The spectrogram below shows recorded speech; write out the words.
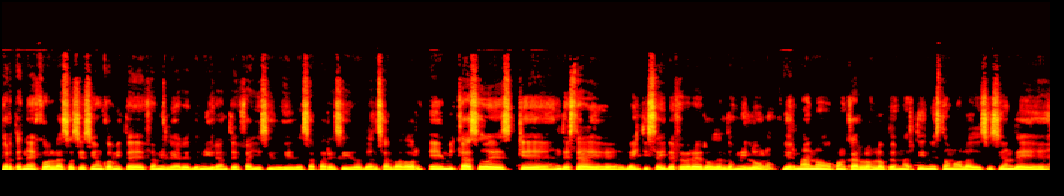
pertenezco a la Asociación Comité de Familiares de Migrantes Fallecidos y Desaparecidos de El Salvador. En mi caso es que desde el 26 de febrero del 2001, mi hermano Juan Carlos López Martínez tomó la decisión de,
